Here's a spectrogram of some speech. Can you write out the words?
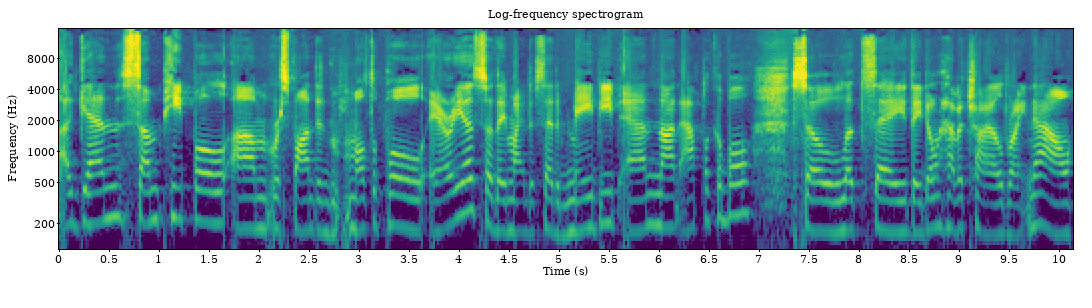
Again, some people um, responded multiple areas, so they might have said maybe and not applicable. So let's say they don't have a child right now,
